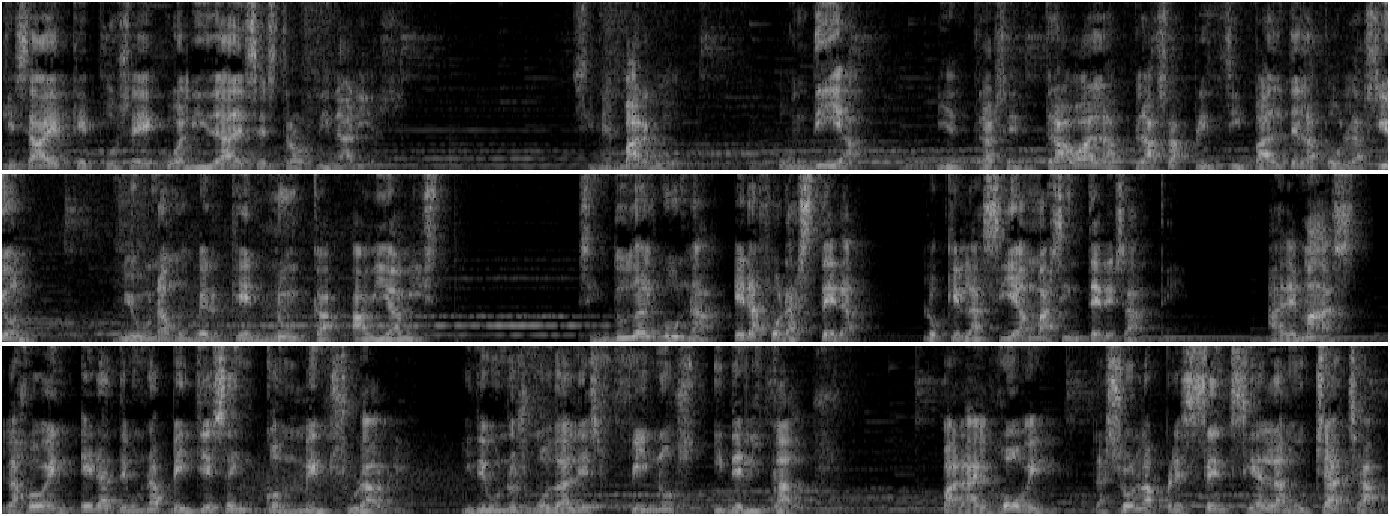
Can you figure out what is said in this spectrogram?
que sabe que posee cualidades extraordinarias. Sin embargo, un día, mientras entraba a la plaza principal de la población, vio una mujer que nunca había visto. Sin duda alguna, era forastera, lo que la hacía más interesante. Además, la joven era de una belleza inconmensurable y de unos modales finos y delicados. Para el joven, la sola presencia de la muchacha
